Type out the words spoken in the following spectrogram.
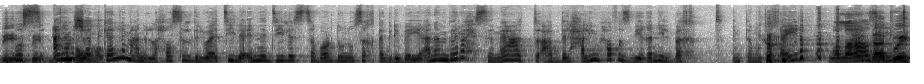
ب بص أنا مش. هتكلم عن اللي حاصل دلوقتي لأن دي لسه برضو نسخ تجريبية أنا امبارح سمعت عبد الحليم حافظ بيغني البخت أنت متخيل والله العظيم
